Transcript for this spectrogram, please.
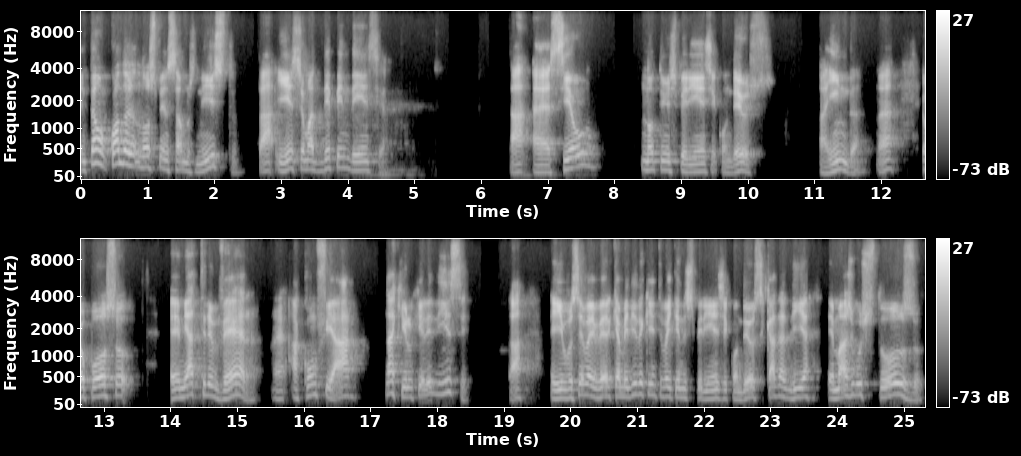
Então, quando nós pensamos nisto, tá? E isso é uma dependência. Tá? É, se eu não tenho experiência com Deus ainda, né? Eu posso é, me atrever né, a confiar naquilo que Ele disse, tá? E você vai ver que à medida que a gente vai tendo experiência com Deus, cada dia é mais gostoso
